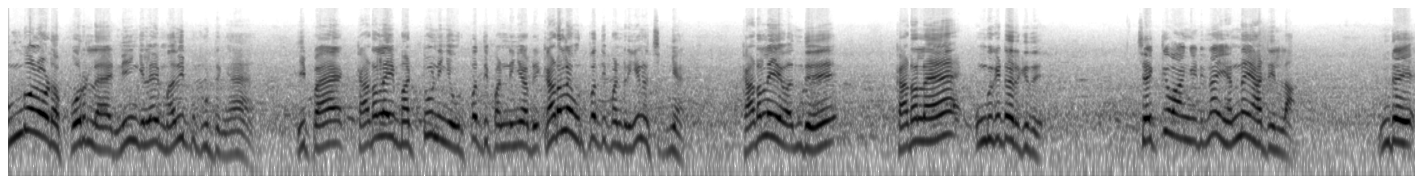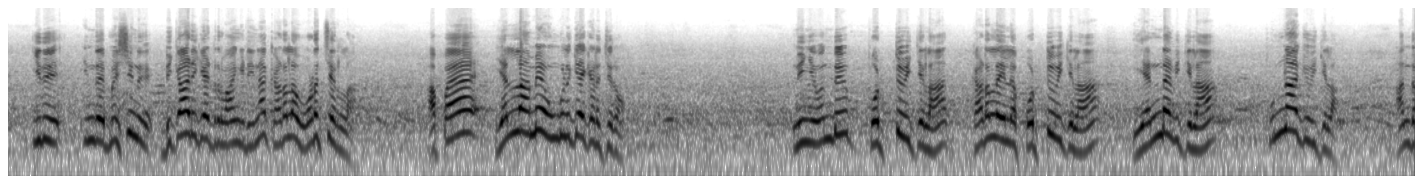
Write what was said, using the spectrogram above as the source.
உங்களோட பொருளை நீங்களே மதிப்பு கூட்டுங்க. இப்போ கடலை மட்டும் நீங்கள் உற்பத்தி பண்ணீங்க அப்படி கடலை உற்பத்தி பண்ணுறீங்கன்னு வச்சுக்கோங்க. கடலையை வந்து கடலை உங்ககிட்ட இருக்குது. செக்கு வாங்கிட்டீங்கன்னா எண்ணெய் ஆட்டிடலாம். இந்த இது இந்த மிஷினு டிகாடிகேட்டர் வாங்கிட்டீங்கன்னா கடலை உடச்சிடலாம். அப்போ எல்லாமே உங்களுக்கே கிடச்சிரும். நீங்கள் வந்து பொட்டு விற்கலாம் கடலையில் பொட்டு விற்கலாம். எண்ணெய் விற்கலாம் புண்ணாக்கு விற்கலாம். அந்த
